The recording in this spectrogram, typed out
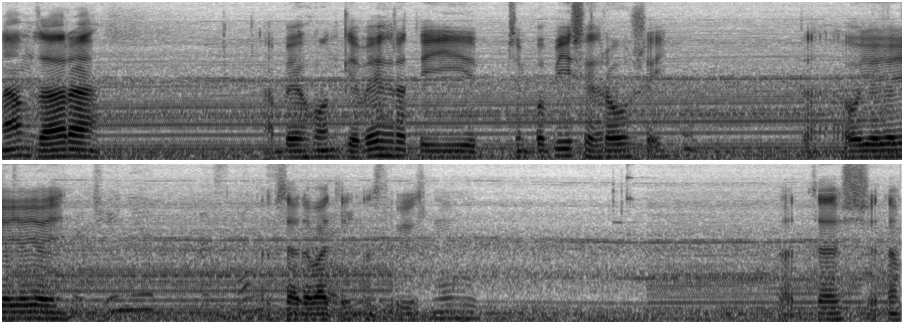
Нам зараз, аби гонки виграти і чим побільше грошей. Ой-ой-ой-ой-ой. Так, все, давайте на свою смугу. Це ще там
